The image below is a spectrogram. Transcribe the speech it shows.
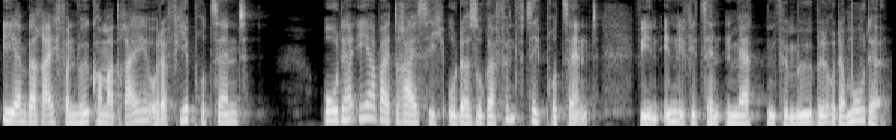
eher im Bereich von 0,3 oder 4 Prozent oder eher bei 30 oder sogar 50 Prozent, wie in ineffizienten Märkten für Möbel oder Mode?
